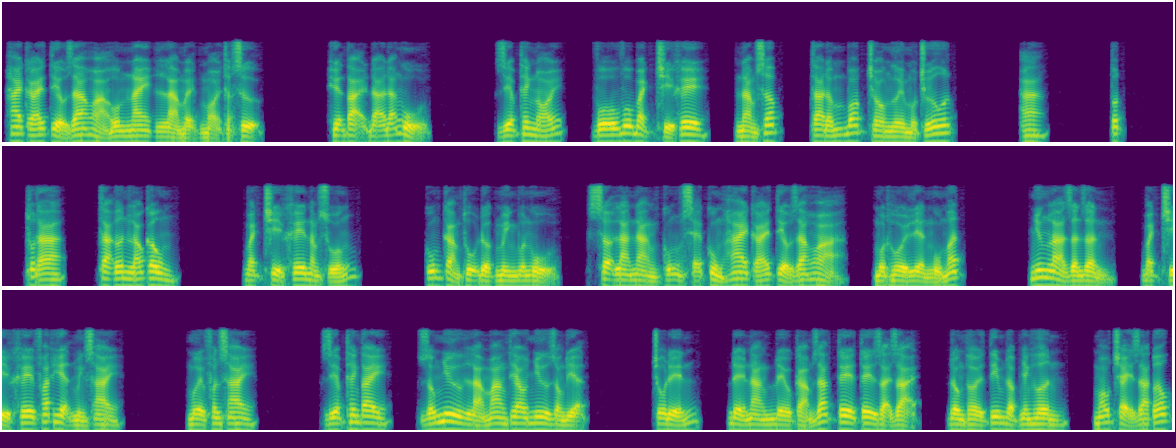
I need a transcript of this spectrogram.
hai cái tiểu gia hỏa hôm nay là mệt mỏi thật sự. Hiện tại đã đã ngủ. Diệp thanh nói, vỗ vô bạch chỉ khê, nằm sấp, ta đấm bóp cho người một chút. A, tốt tốt ta ta ơn lão công. Bạch chỉ khê nằm xuống, cũng cảm thụ được mình buồn ngủ, sợ là nàng cũng sẽ cùng hai cái tiểu gia hỏa, một hồi liền ngủ mất. Nhưng là dần dần, bạch chỉ khê phát hiện mình sai. Mười phân sai. Diệp thanh tay, giống như là mang theo như dòng điện. Chỗ đến, để nàng đều cảm giác tê tê dại dại, đồng thời tim đập nhanh hơn, máu chảy ra tốc.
